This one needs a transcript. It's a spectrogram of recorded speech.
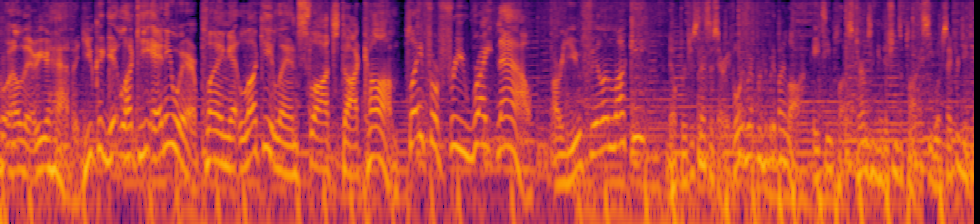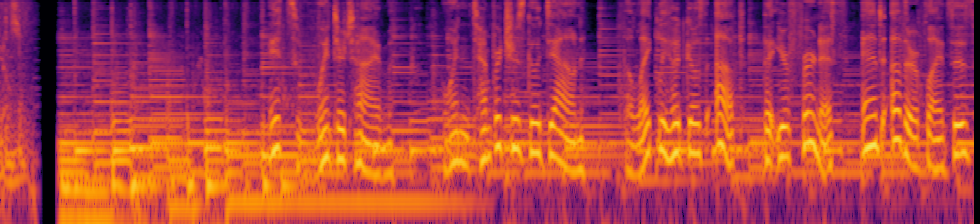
Well, there you have it. You can get lucky anywhere playing at LuckyLandSlots.com. Play for free right now. Are you feeling lucky? No purchase necessary. Void where prohibited by law. 18 plus. Terms and conditions apply. See website for details. It's wintertime. When temperatures go down, the likelihood goes up that your furnace and other appliances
